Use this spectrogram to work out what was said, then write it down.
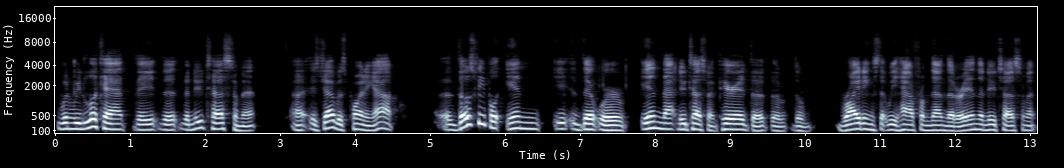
when we look at the the, the New Testament, uh, as Jed was pointing out, uh, those people in that were in that New Testament period, the the the writings that we have from them that are in the New Testament,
